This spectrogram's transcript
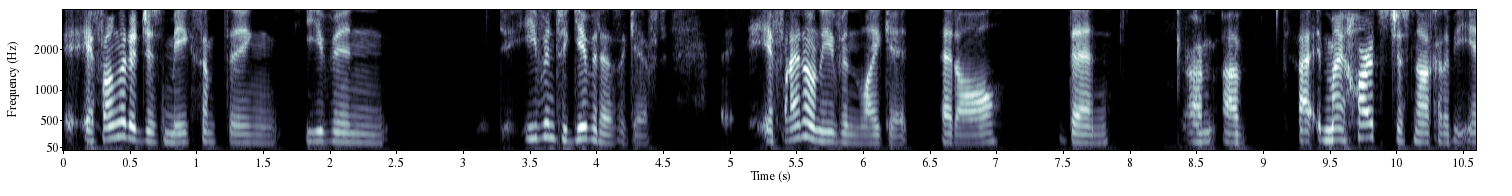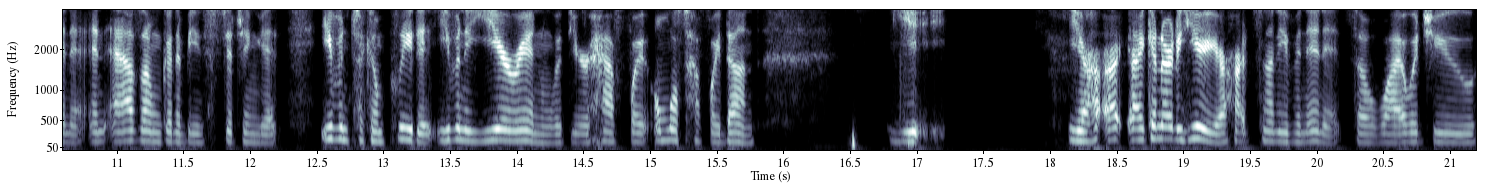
If I'm going to just make something, even even to give it as a gift, if I don't even like it at all, then I'm, I'm I, my heart's just not going to be in it. And as I'm going to be stitching it, even to complete it, even a year in with your halfway, almost halfway done, you, your, I can already hear your heart's not even in it. So why would you?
